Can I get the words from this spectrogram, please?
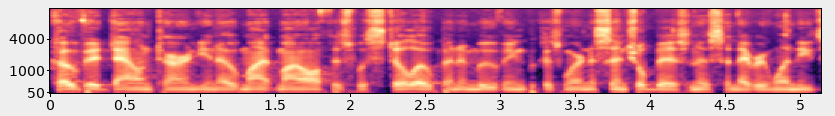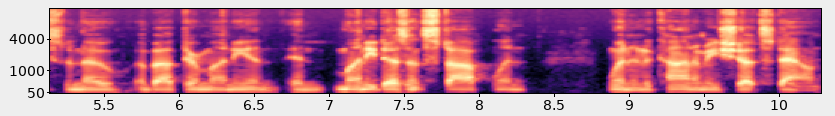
COVID downturn, you know, my, my office was still open and moving because we're an essential business and everyone needs to know about their money and, and money doesn't stop when when an economy shuts down.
